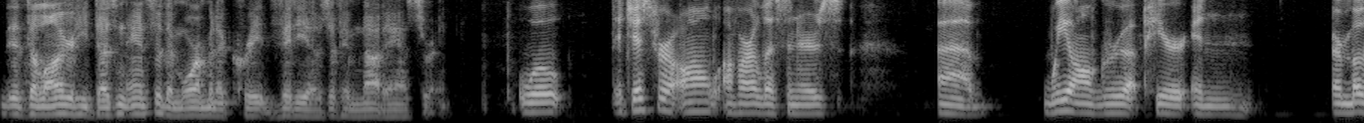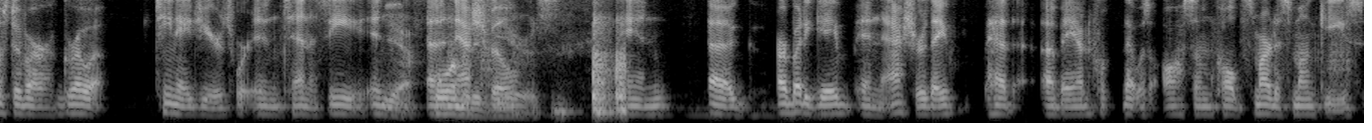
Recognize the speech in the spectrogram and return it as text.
the the longer he doesn't answer, the more I'm going to create videos of him not answering. Well, just for all of our listeners, uh, we all grew up here in, or most of our grow up teenage years were in Tennessee, in Yeah, uh, Nashville, years. and uh, our buddy Gabe and Asher, they had a band that was awesome called Smartest Monkeys,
